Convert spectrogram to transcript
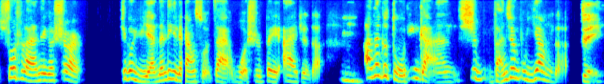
说出来那个事儿，这个语言的力量所在，我是被爱着的。嗯，啊，那个笃定感是完全不一样的，对，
